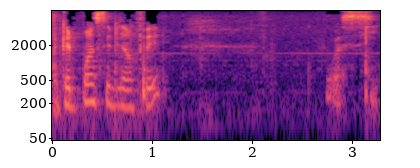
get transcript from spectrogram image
à quel point c'est bien fait. Voici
